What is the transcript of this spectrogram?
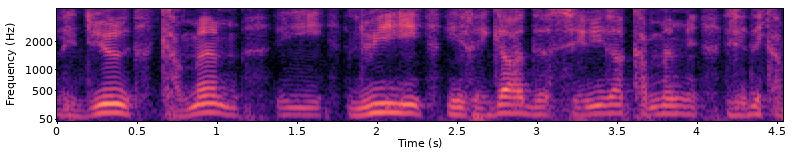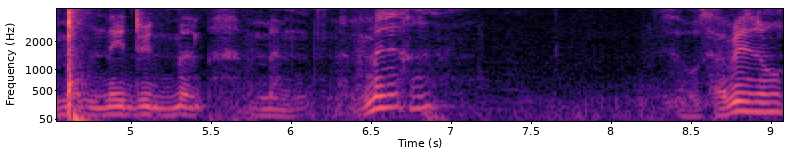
les dieux, quand même, lui, il regarde celui-là, quand même, ils étaient quand même nés d'une même, même, mère. Hein? vous savez, non?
